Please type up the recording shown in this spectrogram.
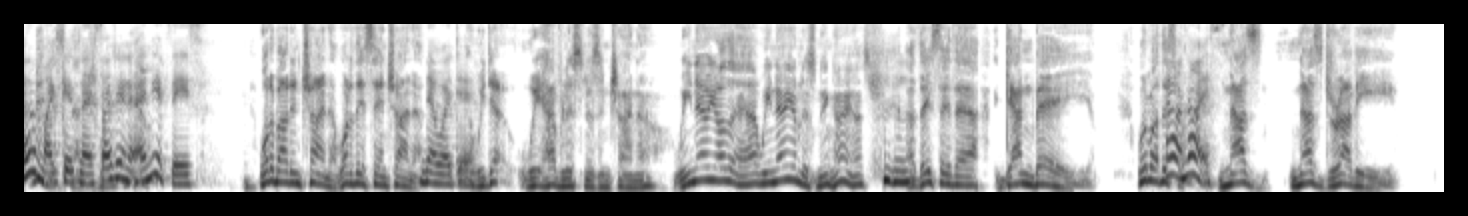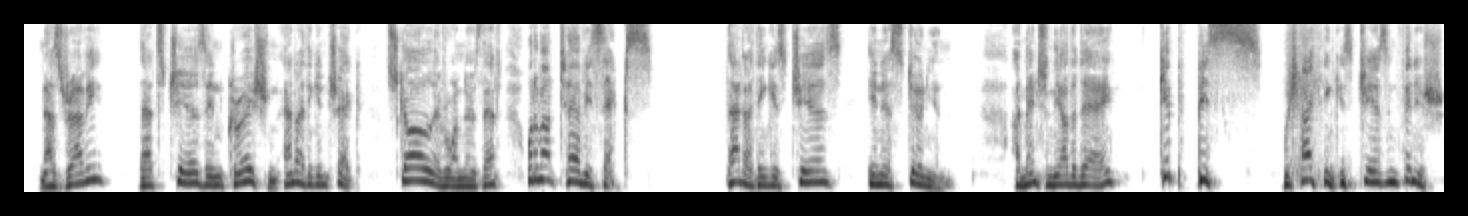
Oh Maybe my goodness. I don't know Yeah. any of these. What about in China? What do they say in China? No idea. Uh, we do, We have listeners in China. We know you're there. We know you're listening. Hi, yes. uh, they say there ganbei. What about this Oh, one? nice. Naz Nazdravi. Nazdravi. That's cheers in Croatian and I think in Czech. Skol. Everyone knows that. What about terviseks? That I think is cheers in Estonian. I mentioned the other day kip piss, which I think is cheers in Finnish.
